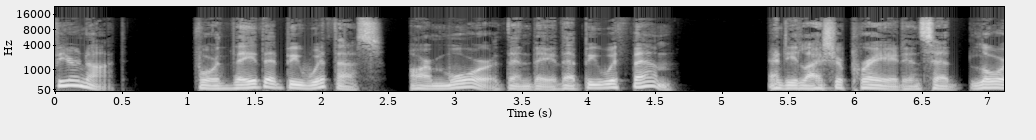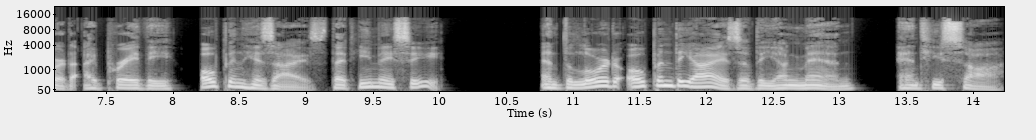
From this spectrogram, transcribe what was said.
Fear not, for they that be with us are more than they that be with them. And Elisha prayed and said, Lord, I pray thee, open his eyes, that he may see. And the Lord opened the eyes of the young man, and he saw.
